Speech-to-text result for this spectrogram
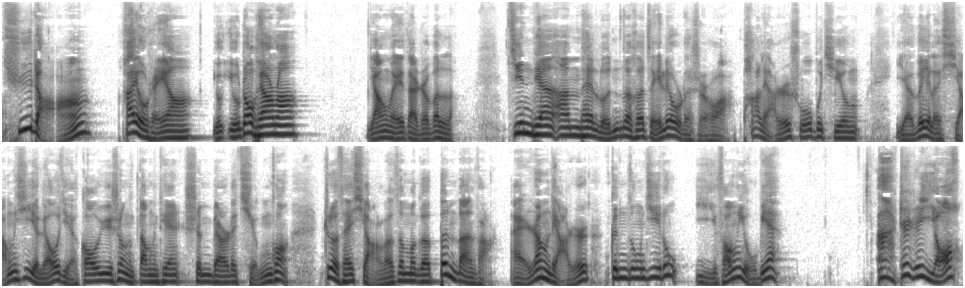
区长还有谁呀？有有照片吗？杨伟在这问了。今天安排轮子和贼溜的时候啊，怕俩人说不清，也为了详细了解高玉胜当天身边的情况，这才想了这么个笨办法。哎，让俩人跟踪记录，以防有变。啊，这是有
